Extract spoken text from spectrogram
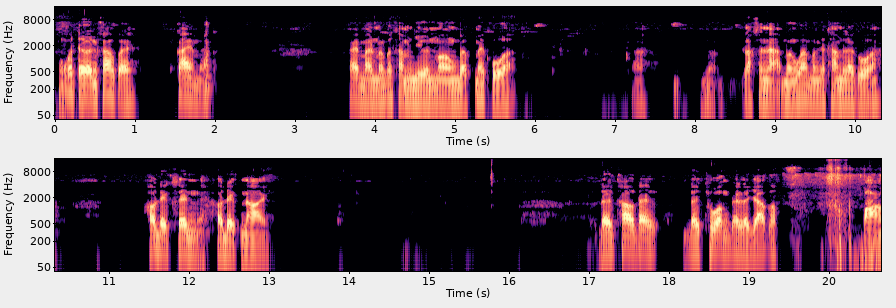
ผมก็เดินเข้าไป ใกล้มัน ใกล้มันมันก็ทำยืนมองแบบไม่กลัวลักษณะเหมือนว่ามันจะทำอะไรกูอะเขาเด็กเส้นไงเขาเด็กหน่าย เดินเข้าได้ได้ช่วงได้ระยะก็ปัง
